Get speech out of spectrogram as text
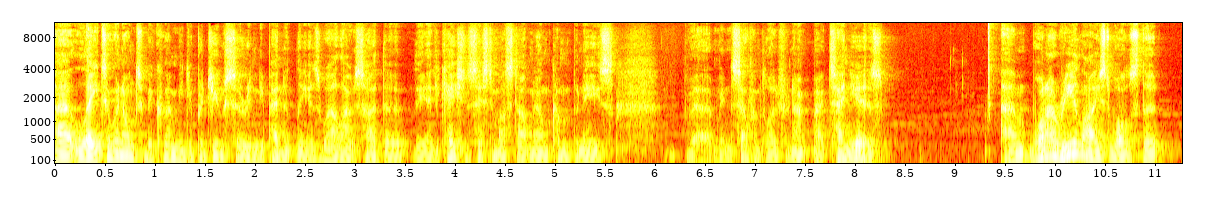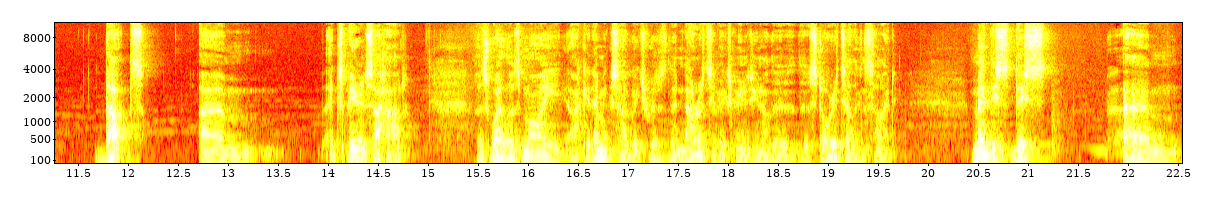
uh, later went on to become a media producer independently as well, outside the, the education system. I started my own companies, uh, been self-employed for now about 10 years. Um, what I realised was that that um, experience I had, as well as my academic side, which was the narrative experience, you know, the, the storytelling side, made this, this um,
